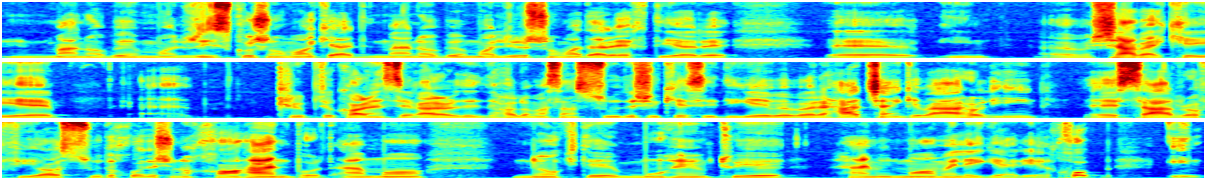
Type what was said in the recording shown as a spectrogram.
این منابع مالی ریسک شما کردید. منابع مالی رو شما در اختیار این شبکه cryptocurrency قرار دادید. حالا مثلا سودش رو کسی دیگه ببره. هرچند که به هر حال این صرافی ها سود خودشون رو خواهند برد. اما نکته مهم توی همین معامله‌گریه خب این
